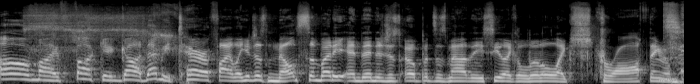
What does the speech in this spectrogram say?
Oh my fucking god, that'd be terrifying. Like it just melts somebody, and then it just opens his mouth, and you see like a little like straw thing just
